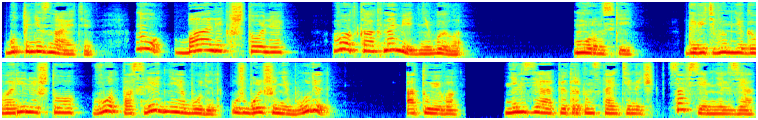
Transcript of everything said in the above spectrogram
Будто не знаете. Ну, балик, что ли? Вот как на медне было». Муромский. «Да ведь вы мне говорили, что вот последнее будет, уж больше не будет». Атуева. «Нельзя, Петр Константинович, совсем нельзя.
